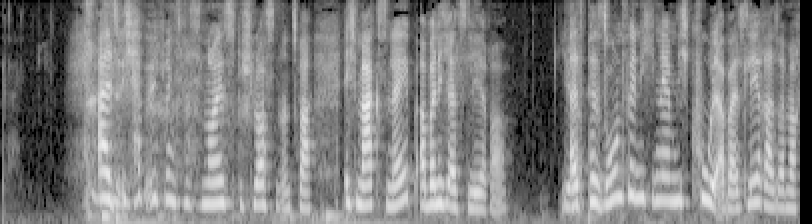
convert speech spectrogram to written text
geil. Also, ich habe übrigens was Neues beschlossen. Und zwar, ich mag Snape, aber nicht als Lehrer. Ja. Als Person finde ich ihn nämlich cool, aber als Lehrer ist er einfach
